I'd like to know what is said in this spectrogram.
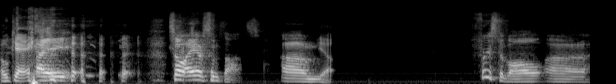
Okay. I, so I have some thoughts. Um, yeah. First of all, uh,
